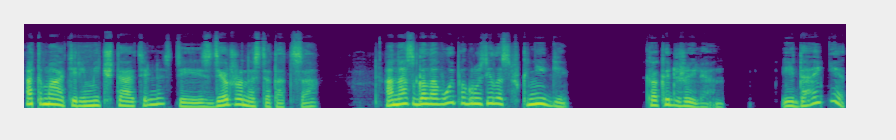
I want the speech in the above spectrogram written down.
от матери мечтательность и сдержанность от отца. Она с головой погрузилась в книги, как и Джиллиан. И да, и нет.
